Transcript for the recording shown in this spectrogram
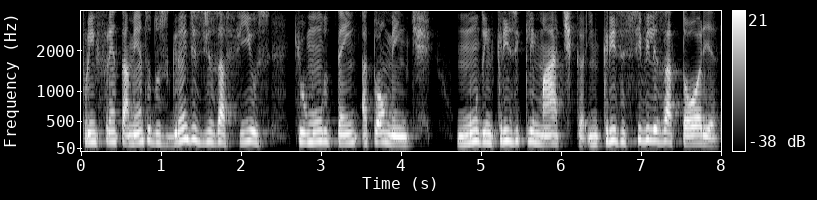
para o enfrentamento dos grandes desafios que o mundo tem atualmente. Um mundo em crise climática, em crise civilizatória,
